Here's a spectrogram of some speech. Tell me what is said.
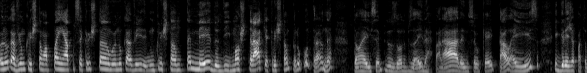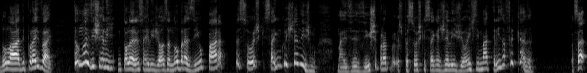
Eu nunca vi um cristão apanhar por ser cristão. Eu nunca vi um cristão ter medo de mostrar que é cristão. Pelo contrário, né? Então aí sempre nos ônibus aí, nas paradas, não sei o que e tal. É isso. Igreja para todo lado e por aí vai. Então não existe intolerância religiosa no Brasil para pessoas que seguem o cristianismo, mas existe para as pessoas que seguem as religiões de matriz africana. Percebe?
